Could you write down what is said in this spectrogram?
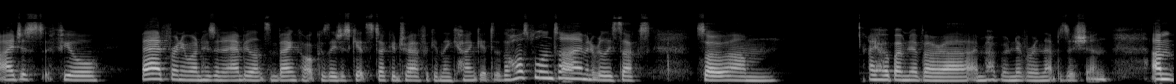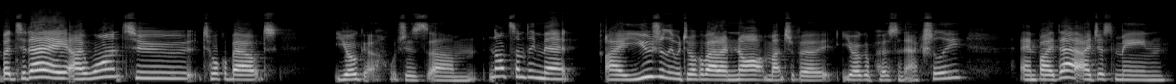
I just feel bad for anyone who's in an ambulance in Bangkok because they just get stuck in traffic and they can't get to the hospital in time and it really sucks. So um, I hope I'm never uh, I hope I'm never in that position. Um, but today I want to talk about yoga, which is um, not something that I usually would talk about. I'm not much of a yoga person actually, and by that I just mean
